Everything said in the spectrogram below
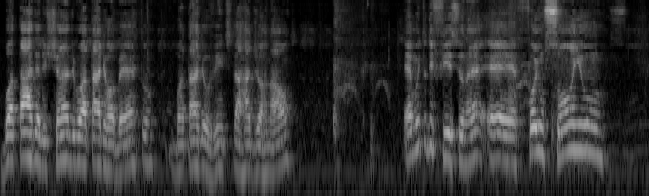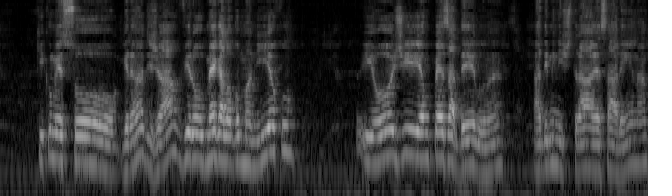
Boa tarde, Alexandre. Boa tarde, Roberto. Boa tarde, ouvintes da Rádio Jornal. É muito difícil, né? É, foi um sonho que começou grande já, virou megalomaníaco, e hoje é um pesadelo, né? Administrar essa arena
